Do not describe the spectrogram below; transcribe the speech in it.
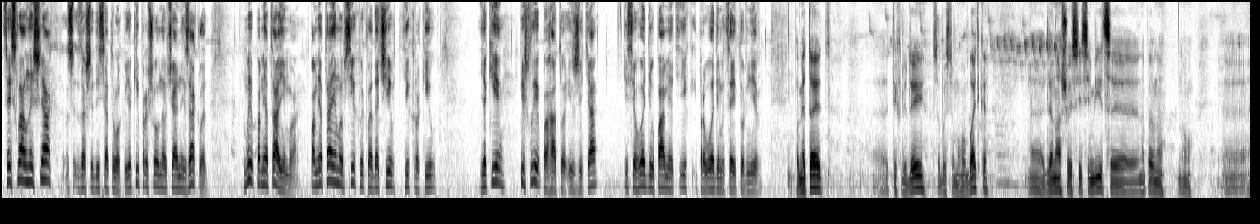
Цей славний шлях за 60 років, який пройшов навчальний заклад, ми пам'ятаємо. Пам'ятаємо всіх викладачів тих років, які пішли багато із життя, і сьогодні в пам'ять їх і проводимо цей турнір. пам'ятають тих людей, особисто мого батька. Е, Для нашої сім'ї це, напевно, ну, е,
